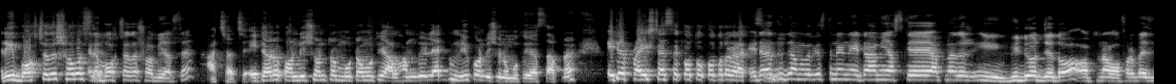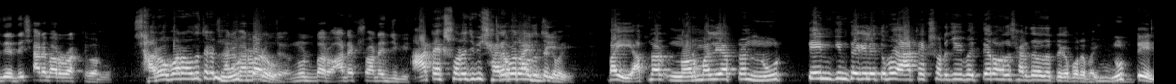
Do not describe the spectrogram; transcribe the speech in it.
এটা কি বক্স চার্জার সব আছে? এটা বক্স চার্জার সবই আছে। আচ্ছা আচ্ছা এটারও কন্ডিশনটা মোটামুটি আলহামদুলিল্লাহ একদম নিউ কন্ডিশনের মতোই আছে আপনার। এটার প্রাইসটা আছে কত কত টাকা রাখছেন? এটা যদি আমাদের কাছে নেন এটা আমি আজকে আপনাদের ভিডিওর যে দাও আপনার অফার প্রাইস দিয়ে দিই সাড়ে বারো রাখতে পারব। সাড়ে বারো হাজার টাকা নোট বারো? বারো নোট বারো আট একশো আঠাশ জিবি আট একশো আঠাশ জিবি সাড়ে বারো হাজার 5G টাকা ভাই। ভাই আপনার নর্মালি আপনার নোট টেন কিনতে গেলে তো ভাই আট একশো জিবি ভাই তেরো হাজার সাড়ে তেরো হাজার টাকা পড়ে ভাই নোট টেন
